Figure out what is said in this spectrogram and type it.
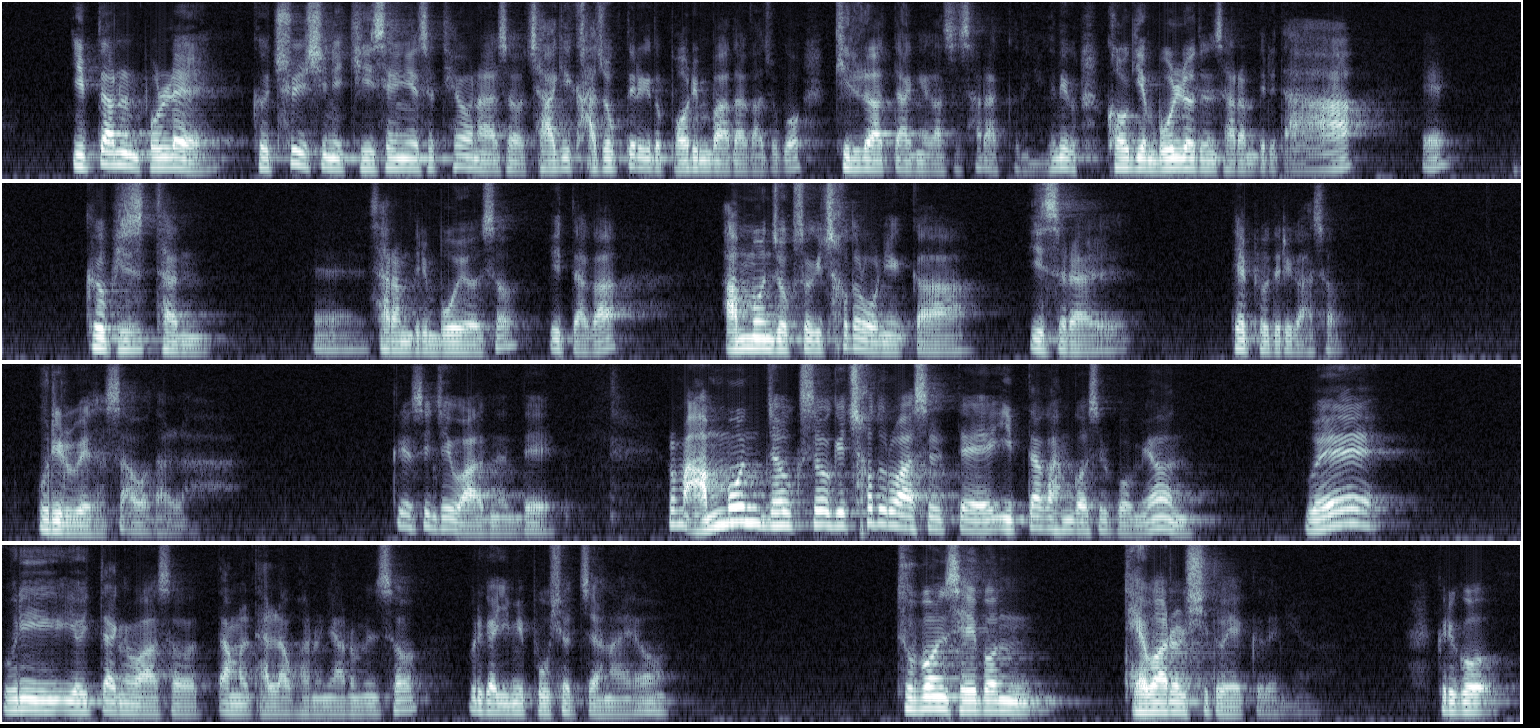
입다는 본래 그 출신이 기생에서 태어나서 자기 가족들에게도 버림받아 가지고 길르앗 땅에 가서 살았거든요. 근데 거기에 몰려든 사람들이 다 그 비슷한 사람들이 모여서 있다가 암몬 족속이 쳐들어오니까 이스라엘 대표들이 가서 우리를 위해서 싸워달라. 그래서 이제 왔는데, 그럼 암몬 족속이 쳐들어왔을 때 입다가 한 것을 보면 왜 우리 이 땅에 와서 땅을 달라고 하느냐 그러면서 우리가 이미 보셨잖아요. 두 번, 세 번 대화를 시도했거든요. 그리고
